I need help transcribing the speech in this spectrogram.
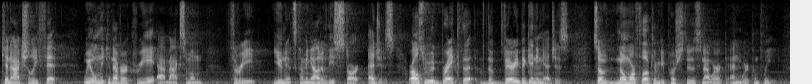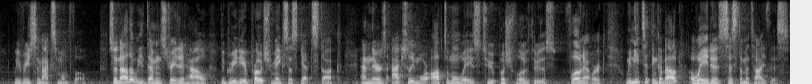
can actually fit. We only can ever create at maximum three units coming out of these start edges, or else we would break the, the very beginning edges. So no more flow can be pushed through this network and we're complete. We've reached the maximum flow. So now that we've demonstrated how the greedy approach makes us get stuck, and there's actually more optimal ways to push flow through this flow network, we need to think about a way to systematize this.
